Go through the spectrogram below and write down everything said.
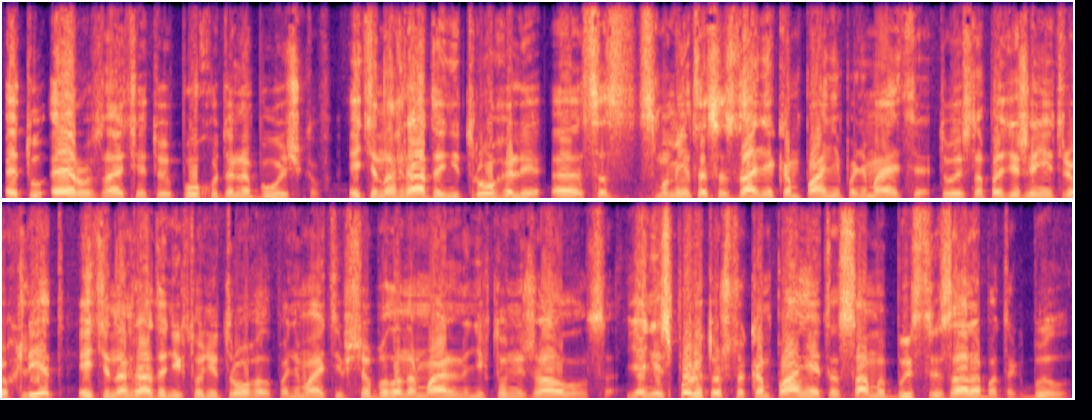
эту эру, знаете, эту эпоху дальнобойщиков. Эти награды не трогают трогали э, со, с момента создания компании, понимаете? То есть на протяжении трех лет эти награды никто не трогал, понимаете? Все было нормально, никто не жаловался. Я не спорю то, что компания это самый быстрый заработок был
